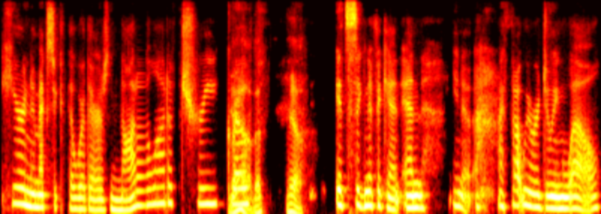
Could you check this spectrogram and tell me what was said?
here in New Mexico, where there's not a lot of tree growth, yeah, that, yeah. it's significant. And, you know, I thought we were doing well.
